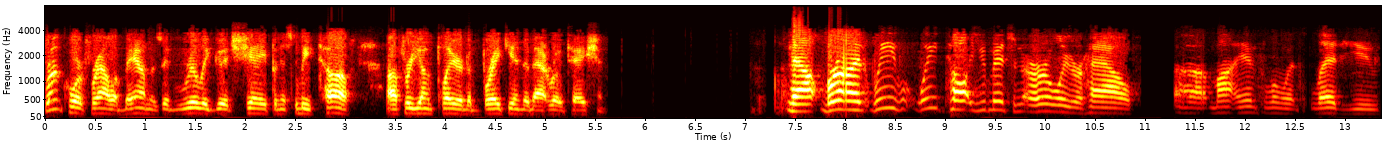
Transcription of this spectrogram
front court for Alabama is in really good shape, and it's going to be tough uh, for a young player to break into that rotation. Now, Bryan, we we talked. You mentioned earlier how uh, my influence led you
